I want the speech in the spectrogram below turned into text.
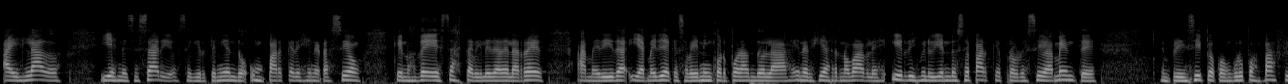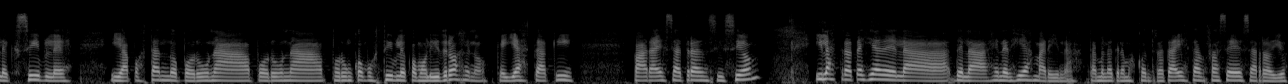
aislados y es necesario seguir teniendo un parque de generación que nos dé esa estabilidad de la red a medida y a medida que se vayan incorporando las energías renovables, ir disminuyendo ese parque progresivamente en principio con grupos más flexibles y apostando por una por una por un combustible como el hidrógeno que ya está aquí para esa transición. Y la estrategia de, la, de las energías marinas, también la tenemos contratada y está en fase de desarrollo.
